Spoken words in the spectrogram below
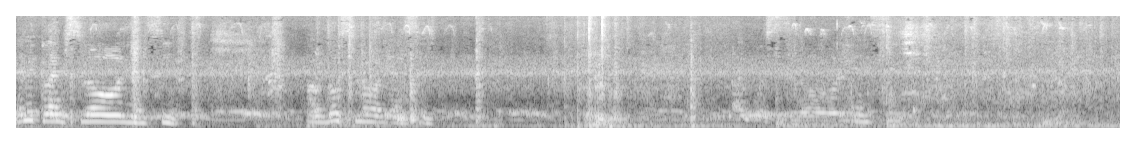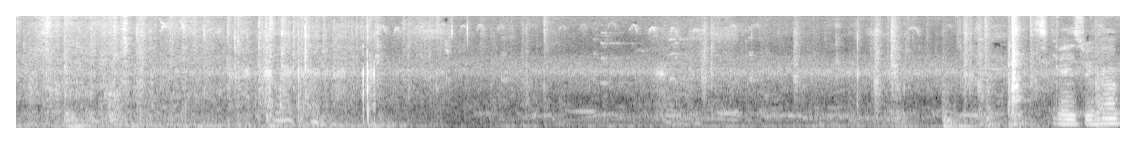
Let me climb slowly and see. I'll go slowly and see. I'll go slowly and see. So guys, we have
